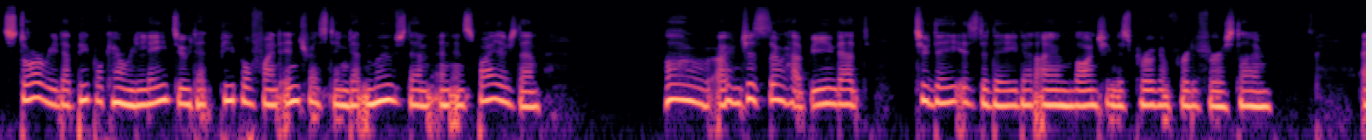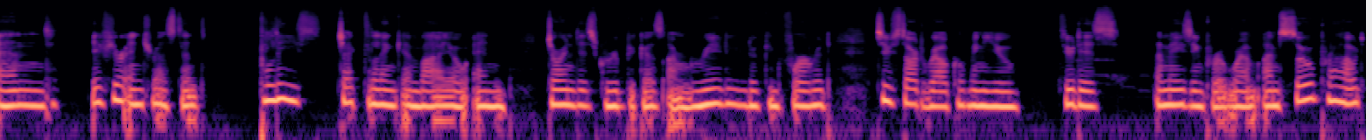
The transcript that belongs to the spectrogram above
story that people can relate to, that people find interesting, that moves them and inspires them. Oh, I'm just so happy that today is the day that I am launching this program for the first time. And if you're interested, please check the link in bio and join this group because I'm really looking forward to start welcoming you to this amazing program. I'm so proud,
